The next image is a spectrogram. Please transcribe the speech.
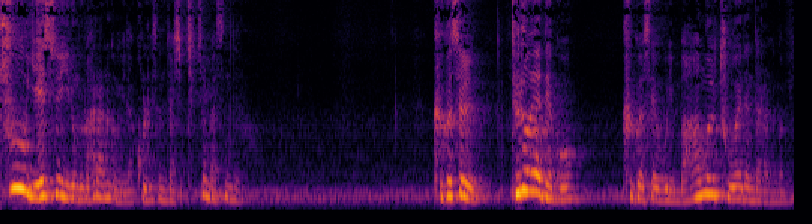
주 예수의 이름으로 하라는 겁니다. 골로새서 17절 말씀대로. 그것을 들어야 되고 그것에 우리 마음을 두어야 된다라는 겁니다.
